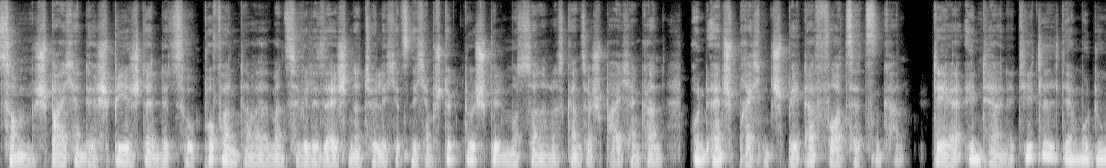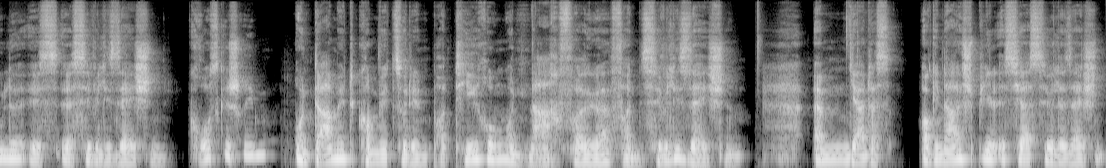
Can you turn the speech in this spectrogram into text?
zum Speichern der Spielstände zu puffern, weil man Civilization natürlich jetzt nicht am Stück durchspielen muss, sondern das Ganze speichern kann und entsprechend später fortsetzen kann. Der interne Titel der Module ist äh, Civilization großgeschrieben und damit kommen wir zu den Portierungen und Nachfolger von Civilization. Ähm, ja, das Originalspiel ist ja Civilization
